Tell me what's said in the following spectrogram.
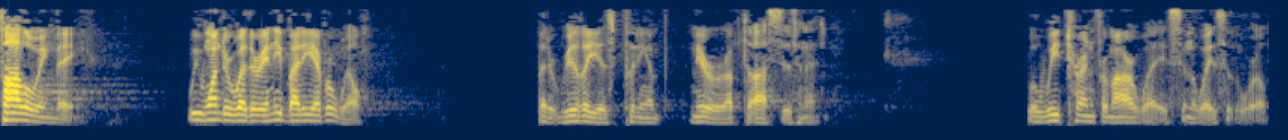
following me. We wonder whether anybody ever will. But it really is putting a mirror up to us, isn't it? Will we turn from our ways and the ways of the world?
